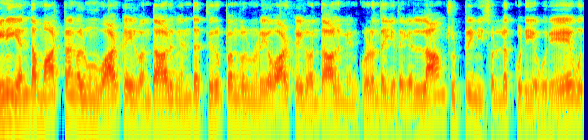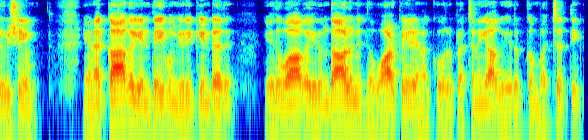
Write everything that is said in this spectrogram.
இனி எந்த மாற்றங்கள் உன் வாழ்க்கையில் வந்தாலும் எந்த திருப்பங்கள் உன்னுடைய வாழ்க்கையில் வந்தாலும் என் குழந்தை இதையெல்லாம் சுற்றி நீ சொல்லக்கூடிய ஒரே ஒரு விஷயம் எனக்காக என் தெய்வம் இருக்கின்றது. எதுவாக இருந்தாலும் இந்த வாழ்க்கையில் எனக்கு ஒரு பிரச்சனையாக இருக்கும் பட்சத்தில்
